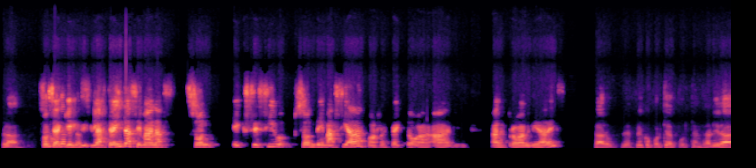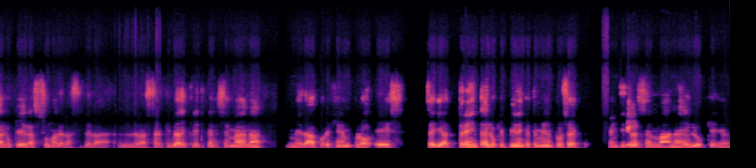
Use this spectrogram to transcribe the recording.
Claro. Sí, O sea que las 30 semanas son excesivos, son demasiadas con respecto a, a- a las probabilidades. Claro, le explico por qué, porque en realidad lo que es la suma de las, de, las actividades críticas en semana me da, por ejemplo, es, sería 30 es lo que piden que termine el proyecto. 23 semanas es lo que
